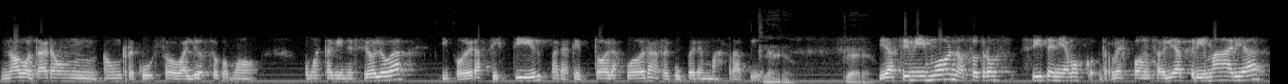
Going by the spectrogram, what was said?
no agotar a un, a un recurso valioso como, como esta kinesióloga y poder asistir para que todas las jugadoras recuperen más rápido. Claro, claro. Y asimismo, nosotros sí teníamos responsabilidad primaria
